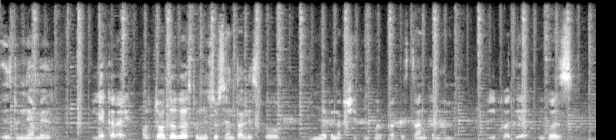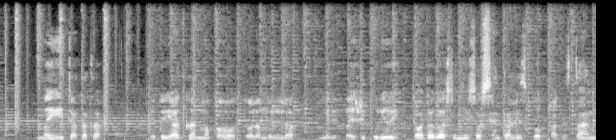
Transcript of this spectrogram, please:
اس دنیا میں لے کر آئے۔ اور چودہ اگست انیس سو سینتالیس کو دنیا کے نقشے کے اوپر پاکستان کا نام لکھوا دیا۔ بس میں یہی چاہتا تھا۔ کہ کوئی یادگار موقع ہو تو الحمدللہ میری خواہش بھی پوری ہوئی۔ چودہ اگست انیس سو سینتالیس کو پاکستان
